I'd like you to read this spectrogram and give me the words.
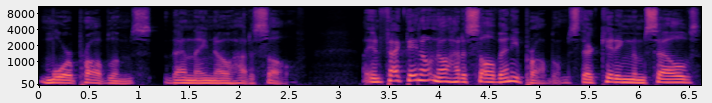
more problems than they know how to solve. In fact, they don't know how to solve any problems. They're kidding themselves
